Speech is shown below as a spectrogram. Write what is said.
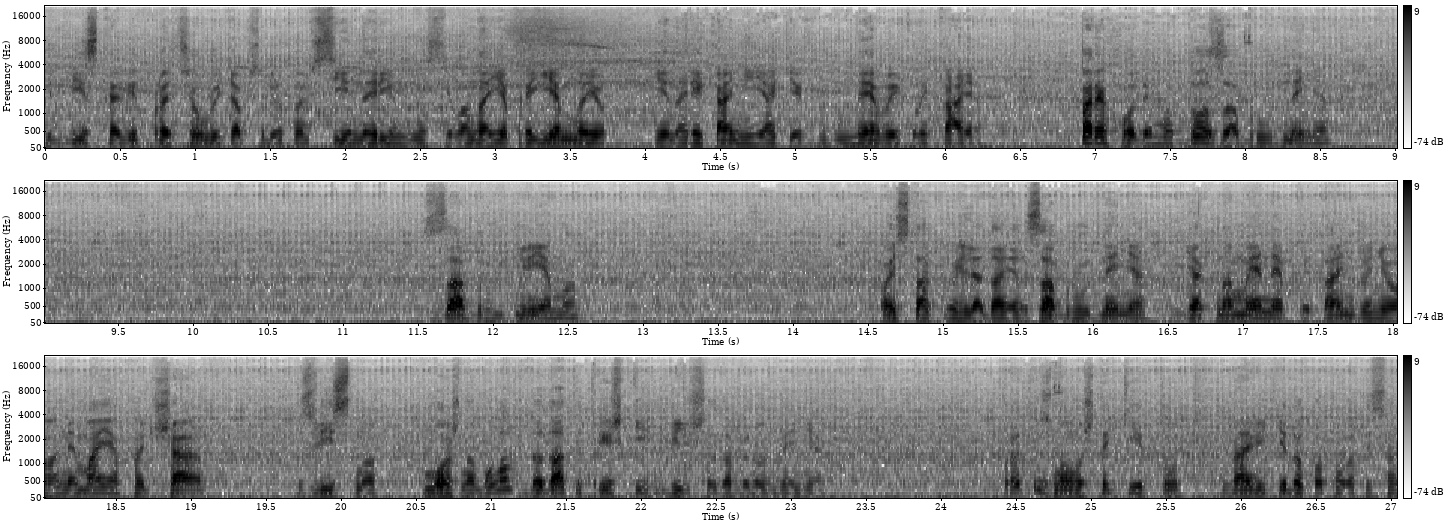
підвізка відпрацьовують абсолютно всі нерівності. Вона є приємною і нарікань ніяких не викликає. Переходимо до забруднення. Забруднюємо. Ось так виглядає забруднення. Як на мене, питань до нього немає, хоча, звісно, можна було б додати трішки більше забруднення. Проте, знову ж таки, тут навіть і докопуватися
